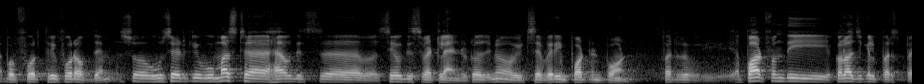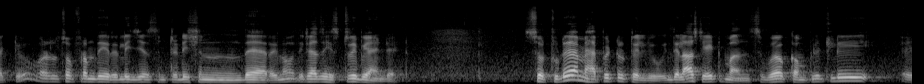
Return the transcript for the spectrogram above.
about four, three, four of them. So who said we must uh, have this, uh, save this wetland because, you know, it's a very important pond. For, apart from the ecological perspective, but also from the religious and tradition there, you know, it has a history behind it. So today I'm happy to tell you, in the last eight months, we have completely uh,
